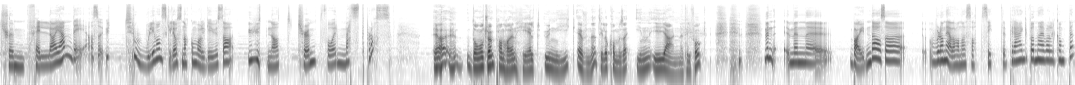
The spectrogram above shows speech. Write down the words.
Trump-fella igjen. Det er altså utrolig vanskelig å snakke om valget i USA uten at Trump får mest plass. Ja, Donald Trump han har en helt unik evne til å komme seg inn i hjernene til folk. Men, men eh, Biden, da? altså Hvordan er det han har satt sitt preg på denne valgkampen?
